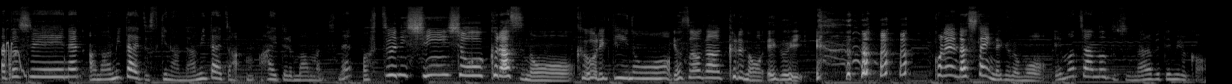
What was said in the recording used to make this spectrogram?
私ねあの網タイツ好きなんで網タイツ履いてるまんまですね。普通に新章クラスのクオリティの予想が来るのえぐい。これ出したいんだけどもエマちゃんのとして並べてみるか。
